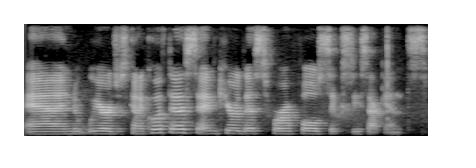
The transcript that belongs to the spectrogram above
and we are just going to coat this and cure this for a full 60 seconds.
